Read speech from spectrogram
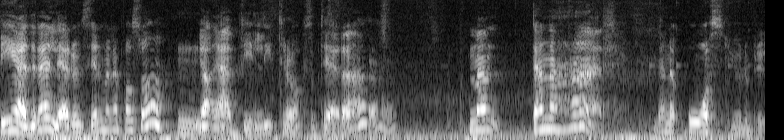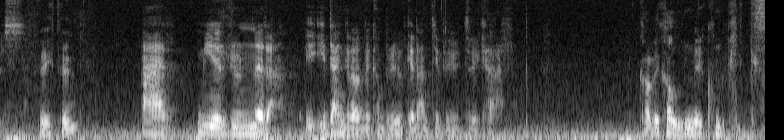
bedre enn Lerum sin, vil jeg påstå. Mm. Ja, jeg er villig til å akseptere Ja, ja. Men denne her, denne Ås julebrus, Riktig. er mye rundere. I, I den grad vi kan bruke den type uttrykk her. Kan vi kalle den mer kompleks?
